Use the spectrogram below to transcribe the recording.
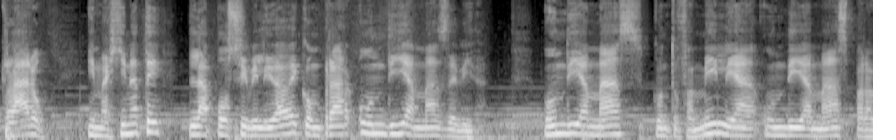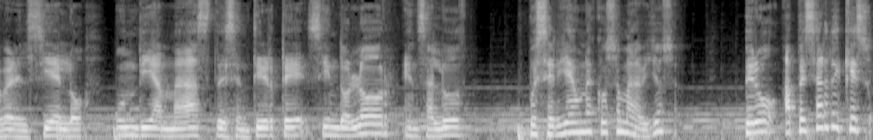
claro. Imagínate la posibilidad de comprar un día más de vida. Un día más con tu familia, un día más para ver el cielo, un día más de sentirte sin dolor, en salud, pues sería una cosa maravillosa. Pero a pesar de que es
